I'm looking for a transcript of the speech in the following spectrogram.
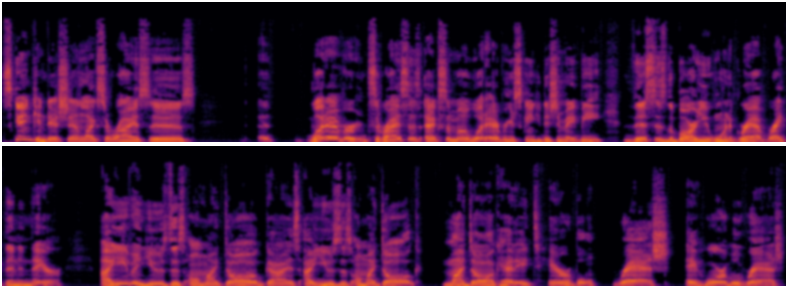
skin condition like psoriasis, uh, whatever psoriasis, eczema, whatever your skin condition may be, this is the bar you want to grab right then and there. I even use this on my dog, guys. I use this on my dog. My dog had a terrible rash, a horrible rash,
